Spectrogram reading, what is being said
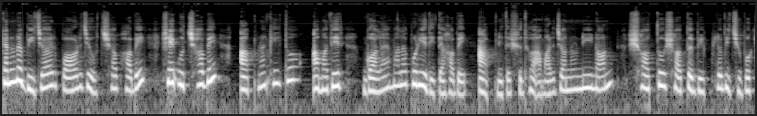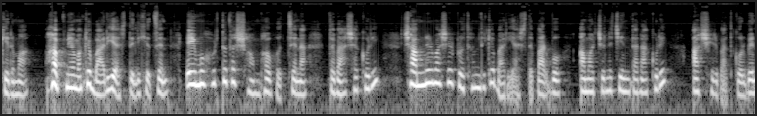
কেননা বিজয়ের পর যে উৎসব হবে, সেই উৎসবে আপনাকেই তো আমাদের গলায় মালা পরিয়ে দিতে হবে। আপনি তো শুধু আমার জননী নন, শত শত বিপ্লবী যুবকের মা। আপনি আমাকে বাড়ি আসতে লিখেছেন। এই মুহূর্তে তা সম্ভব হচ্ছে না। তবে আশা করি সামনের মাসের প্রথম দিকে বাড়ি আসতে পারব। আমার জন্য চিন্তা না করে আশীর্বাদ করবেন।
